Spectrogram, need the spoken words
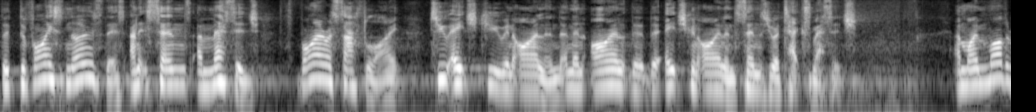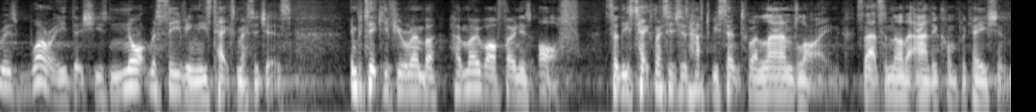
the device knows this and it sends a message via a satellite to HQ in Ireland, and then the, the HQ in Ireland sends you a text message. And my mother is worried that she's not receiving these text messages. In particular, if you remember, her mobile phone is off. So these text messages have to be sent to a landline. So that's another added complication.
